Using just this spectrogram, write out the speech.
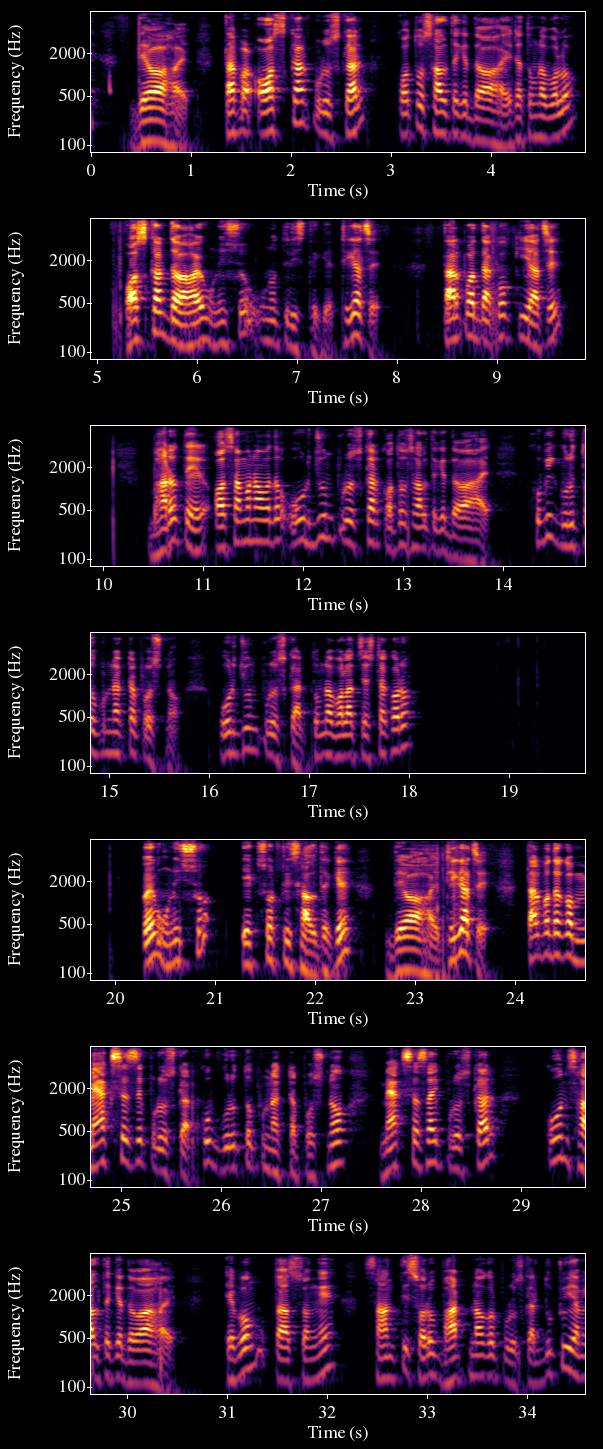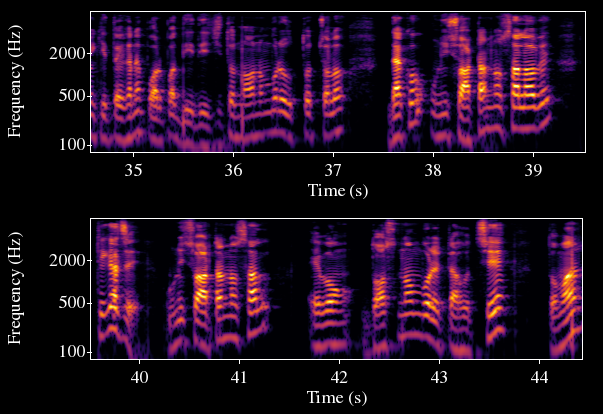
দেওয়া হয়। তারপর অস্কার পুরস্কার কত সাল থেকে দেওয়া হয় এটা তোমরা বলো? অস্কার দেওয়া হয় উনিশশো উনত্রিশ থেকে, ঠিক আছে? তারপর দেখো কি আছে? ভারতের অসামান্যবাদ অর্জুন পুরস্কার কত সাল থেকে দেওয়া হয়? খুবই গুরুত্বপূর্ণ একটা প্রশ্ন। অর্জুন পুরস্কার, তোমরা বলার চেষ্টা করো। উনিশশো একষট্টি সাল থেকে দেওয়া হয়, ঠিক আছে? তারপর দেখো ম্যাক্সেসে পুরস্কার, খুব গুরুত্বপূর্ণ একটা প্রশ্ন। ম্যাক্সেসাই পুরস্কার কোন সাল থেকে দেওয়া হয়? এবং তার সঙ্গে শান্তি স্বরূপ ভাটনগর পুরস্কার। দুটোই আমি কিন্তু এখানে পরপর দিয়ে দিয়েছি। তো ন নম্বরের উত্তর চলো। দেখো, উনিশশো আটান্ন সাল হবে, ঠিক আছে? উনিশশো আটান্ন সাল এবং দশ নম্বরেরটা হচ্ছে তোমার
